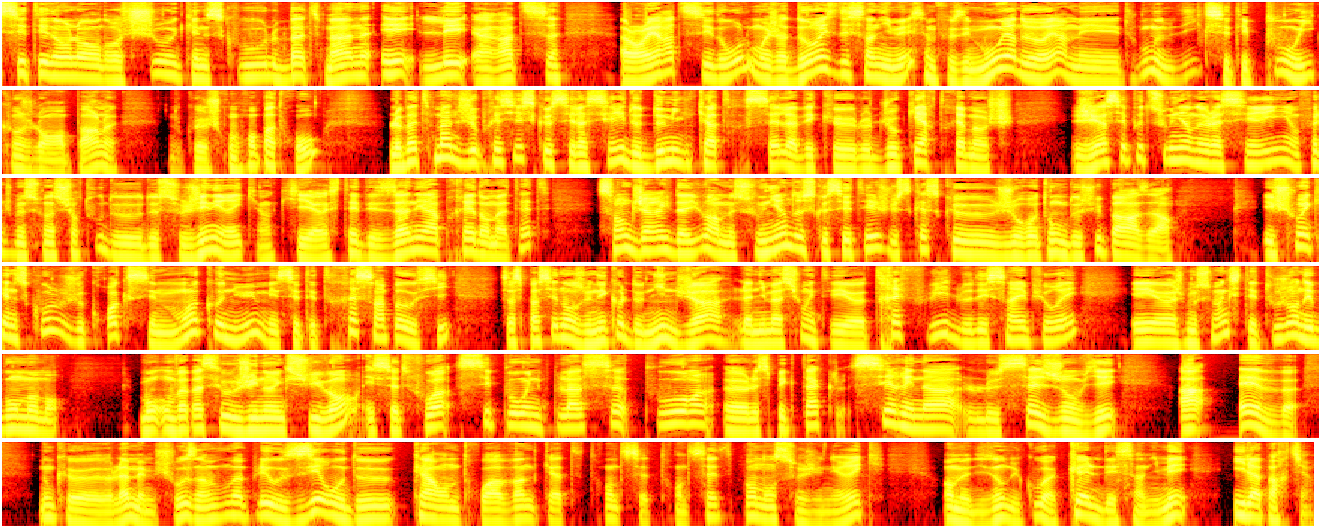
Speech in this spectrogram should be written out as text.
C'était dans l'ordre Shuriken School, Batman et les Rats. Alors les Rats c'est drôle, moi j'adorais ce dessin animé, ça me faisait mourir de rire, mais tout le monde me dit que c'était pourri quand je leur en parle, donc euh, je comprends pas trop. Le Batman, je précise que c'est la série de 2004, celle avec euh, le Joker très moche. J'ai assez peu de souvenirs de la série, en fait je me souviens surtout de, ce générique hein, qui est resté des années après dans ma tête, sans que j'arrive d'ailleurs à me souvenir de ce que c'était jusqu'à ce que je retombe dessus par hasard. Et Shuriken School, je crois que c'est moins connu, mais c'était très sympa aussi. Ça se passait dans une école de ninja, l'animation était euh, très fluide, le dessin épuré, et euh, je me souviens que c'était toujours des bons moments. Bon, on va passer au générique suivant, et cette fois, c'est pour une place pour euh, le spectacle Serena le 16 janvier à Eve. Donc la même chose, hein, vous m'appelez au 02 43 24 37 37 pendant ce générique en me disant du coup à quel dessin animé il appartient.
